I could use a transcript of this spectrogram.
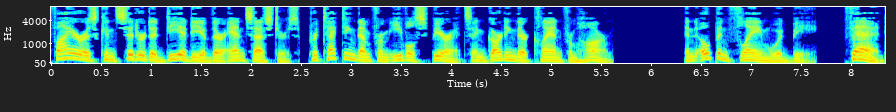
Fire is considered a deity of their ancestors, protecting them from evil spirits and guarding their clan from harm. An open flame would be fed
